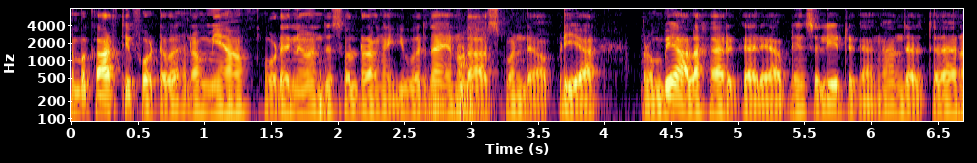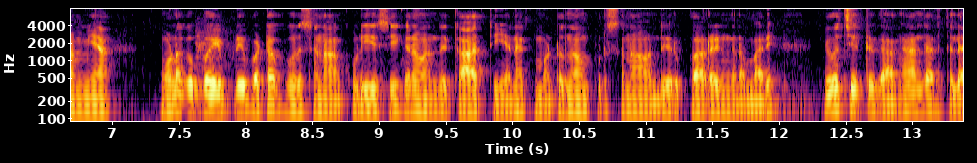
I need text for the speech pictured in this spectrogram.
நம்ம கார்த்தி ஃபோட்டோவை ரம்யா உடனே வந்து சொல்கிறாங்க இவர் தான் என்னோடய ஹஸ்பண்டு அப்படியா? ரொம்ப அழகாக இருக்கார் அப்படின்னு சொல்லிட்டு இருக்காங்க. அந்த இடத்துல ரம்யா உனக்கு போய் இப்படிப்பட்ட புருஷனா? கூடிய சீக்கிரம் வந்து கார்த்தி எனக்கு மட்டும்தான் புருஷனாக வந்து இருப்பாருங்கிற மாதிரி யோசிச்சுட்டு இருக்காங்க. அந்த இடத்துல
